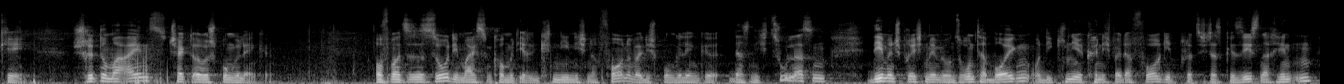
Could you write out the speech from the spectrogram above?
Okay. Schritt Nummer eins, checkt eure Sprunggelenke. Oftmals ist es so, die meisten kommen mit ihren Knien nicht nach vorne, weil die Sprunggelenke das nicht zulassen. Dementsprechend, wenn wir uns runterbeugen und die Knie können nicht weiter vor, geht plötzlich das Gesäß nach hinten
